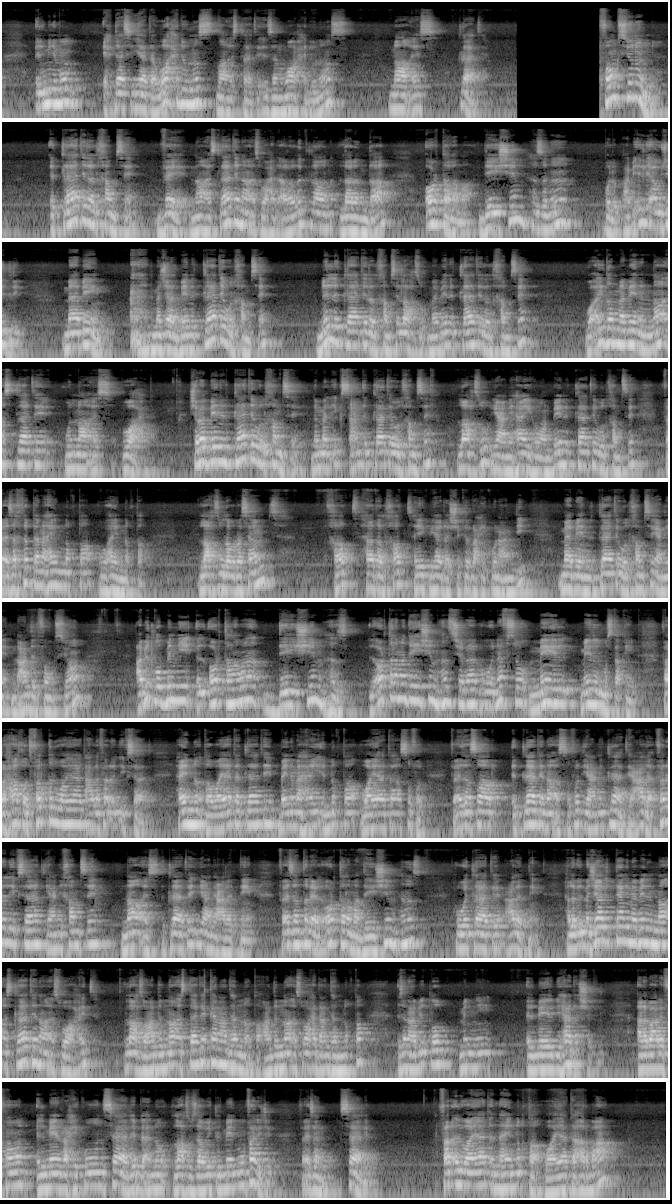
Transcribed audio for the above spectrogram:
ال minimum احداثياتها واحد ونص ناقص 3 اذا واحد ونص ناقص 3 fonksiyonun 3 للخمسة ve ناقص 3 ناقص 1 aralıklarında ortalama değişim hızını bulup عم بيقول لي أوجد لي. ما بين المجال بين الثلاثة والخمسة من الثلاثة للخمسة لاحظوا. ما بين الثلاثة للخمسة وأيضا ما بين الناقص ثلاثة والناقص واحد. شباب بين الثلاثة والخمسة لما الإكس عند الثلاثة والخمسة لاحظوا يعني هاي هون بين الثلاثة والخمسة فإذا اخترت أنا هاي النقطة وهاي النقطة. لاحظوا لو رسمت خط هذا الخط هيك بهذا الشكل راح يكون عندي ما بين الثلاثة والخمسة يعني عند ال fonksiyon. عم يطلب مني ال ortalama değişim hızı. ال ortalama değişim hızı شباب هو نفسه ميل ميل المستقيم. فراح آخذ فرق الوايات على فرق الإكسات. هاي النقطة واياتها ثلاثة بينما هاي النقطة واياتها صفر. فإذا صار ثلاثة ناقص صفر يعني ثلاثة. على فرق الإكسات يعني خمسة ناقص ثلاثة يعني على اثنين. فإذا طلع الأورتلما ديشم هز هو ثلاثة على اثنين. هلا بالمجال الثاني ما بين الناقص 3 ناقص 1 لاحظوا عند الناقص 3 كان عند هالنقطة عند الناقص 1 عند هالنقطة إذا عم يطلب مني الميل بهذا الشكل. أنا بعرف هون الميل راح يكون سالب لأنه لاحظوا زاوية الميل منفرجة. فإذا سالب. فرق الوايات أن هي النقطة واياتها 4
